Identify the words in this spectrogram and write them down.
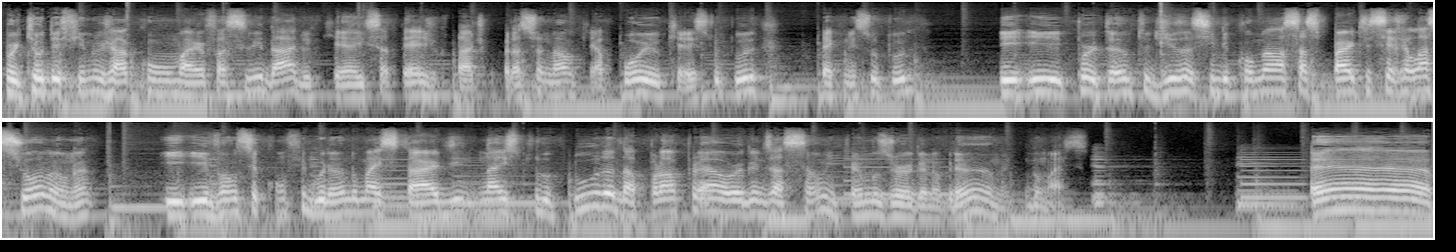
porque eu defino já com maior facilidade o que é estratégico, tático, operacional, que é apoio, que é estrutura, técnica estrutura, e, e, portanto diz assim de como essas partes se relacionam, né? E, e, vão se configurando mais tarde na estrutura da própria organização em termos de organograma e tudo mais. É,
